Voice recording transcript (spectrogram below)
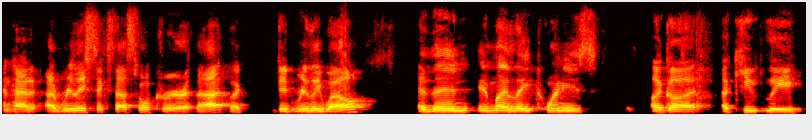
and had a really successful career at that, like did really well. And then in my late 20s, I got acutely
